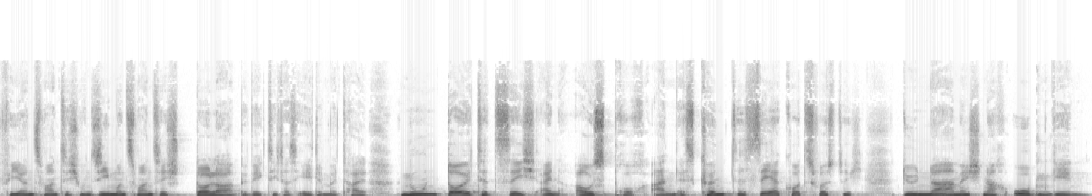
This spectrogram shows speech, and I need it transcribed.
24 und 27 Dollar bewegt sich das Edelmetall. Nun deutet sich ein Ausbruch an. Es könnte sehr kurzfristig dynamisch nach oben gehen.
